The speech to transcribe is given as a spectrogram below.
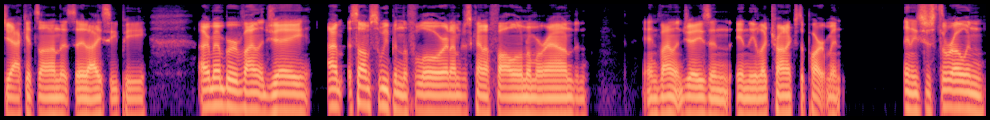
jackets on that said ICP. I remember Violent J. I'm so I'm sweeping the floor and I'm just kind of following him around and and Violent J's in in the electronics department and he's just throwing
